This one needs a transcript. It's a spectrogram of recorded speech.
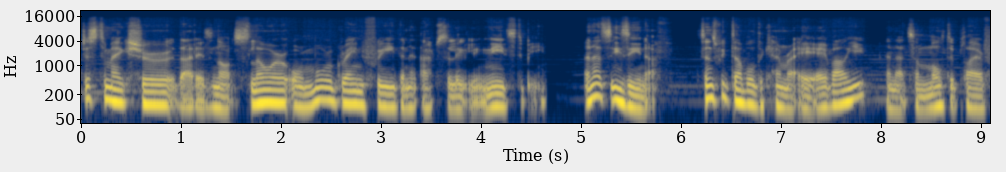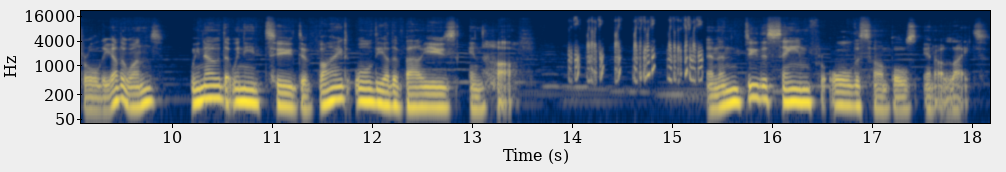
just to make sure that it's not slower or more grain free than it absolutely needs to be. And that's easy enough. Since we doubled the camera AA value, and that's a multiplier for all the other ones, we know that we need to divide all the other values in half and then do the same for all the samples in our light.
